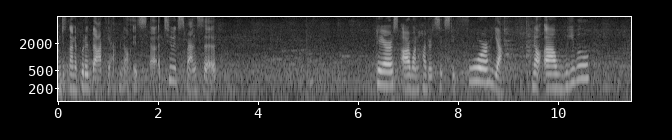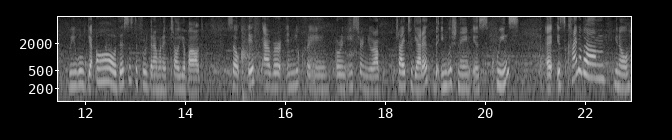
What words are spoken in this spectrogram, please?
I'm just gonna put it back. Yeah, no, it's uh, too expensive. Pears are 164. Yeah, no, uh, we will, we will get. Oh, this is the fruit that I want to tell you about. So, if ever in Ukraine or in Eastern Europe, try to get it. The English name is quince. Uh, it's kind of um, you know,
